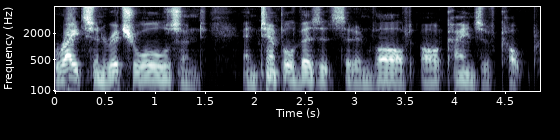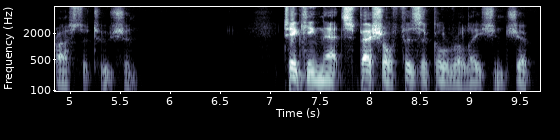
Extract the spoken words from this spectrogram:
rites and rituals and, and temple visits that involved all kinds of cult prostitution. Taking that special physical relationship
